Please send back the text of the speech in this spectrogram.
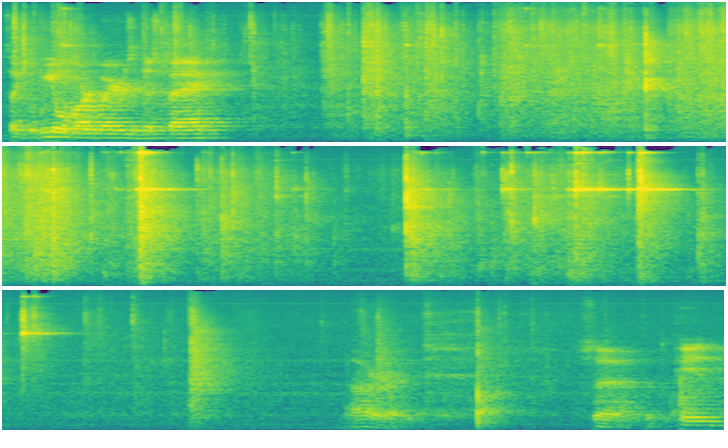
It's like the wheel hardware is in this bag. All right. So put the pin.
